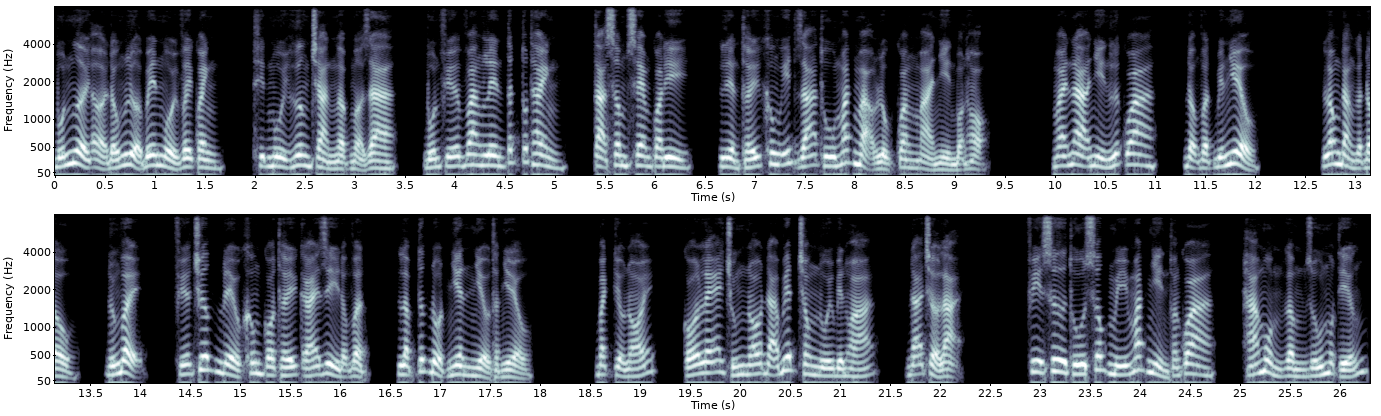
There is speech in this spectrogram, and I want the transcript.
Bốn người ở đống lửa bên ngồi vây quanh, thịt mùi hương tràn ngập mở ra, bốn phía vang lên tất tốt thanh, tạ sâm xem qua đi, liền thấy không ít dã thú mắt mạo lục quang mà nhìn bọn họ. Mai nạ nhìn lướt qua, động vật biến nhiều. Long đằng gật đầu, đúng vậy, phía trước đều không có thấy cái gì động vật, lập tức đột nhiên nhiều thật nhiều. Bạch Tiểu nói, có lẽ chúng nó đã biết trong núi biến hóa, đã trở lại. Phi sư thú sốc mí mắt nhìn thoáng qua, há mồm gầm rú một tiếng,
